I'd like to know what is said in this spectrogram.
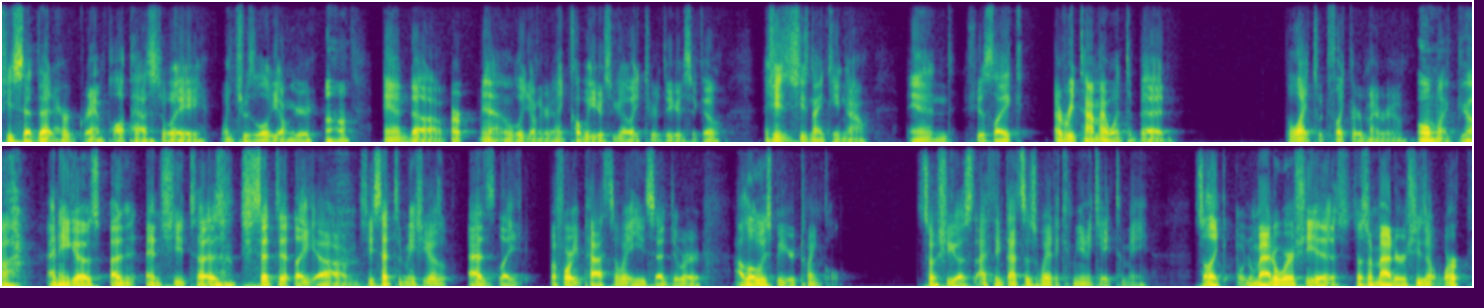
She said that her grandpa passed away when she was a little younger, uh huh. and uh, or not a little younger, like a couple years ago, like two or three years ago. And she's she's 19 now, and she was like, every time I went to bed, the lights would flicker in my room. Oh my god. And he goes, and, and she t- she said to like um she said to me, she goes, as like before he passed away, he said to her, "I'll always be your twinkle." So she goes, I think that's his way to communicate to me. So like, no matter where she is, doesn't matter if she's at work,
